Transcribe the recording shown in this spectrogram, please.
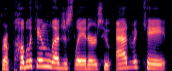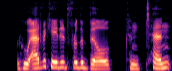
Republican legislators who advocate who advocated for the bill content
